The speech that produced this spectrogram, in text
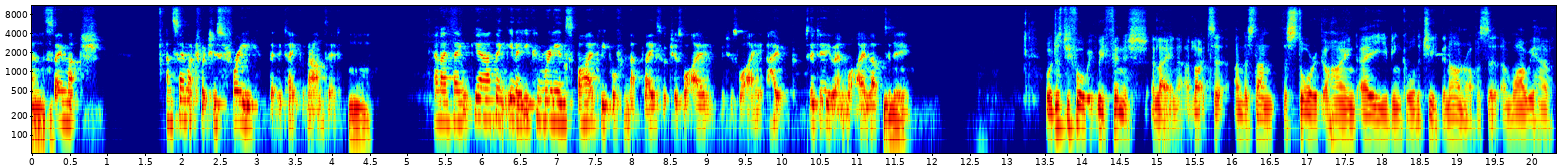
and Mm. so much and so much which is free that we take for granted Mm. and i think yeah i think you know you can really inspire people from that place which is what i which is what i hope to do and what i love to do Well, just before we, we finish, Elaine, I'd like to understand the story behind A, you being called the Chief Banana Officer, and why we have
